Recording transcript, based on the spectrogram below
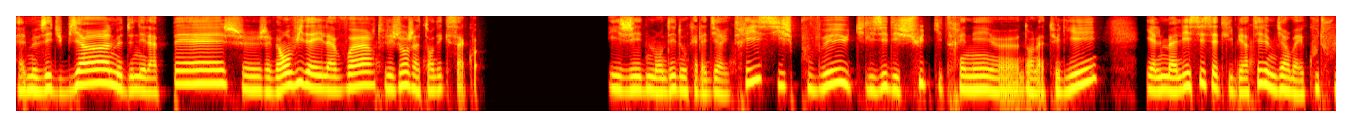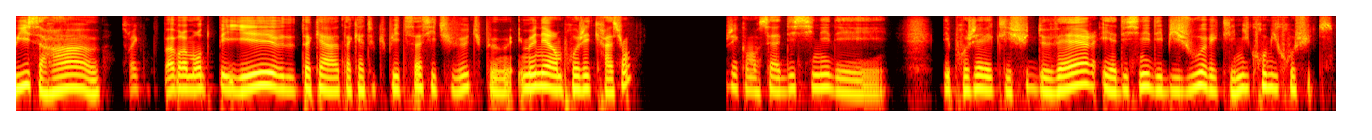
elle me faisait du bien, elle me donnait la pêche, euh, j'avais envie d'aller la voir. Tous les jours, j'attendais que ça, quoi. Et j'ai demandé donc à la directrice si je pouvais utiliser des chutes qui traînaient euh, dans l'atelier. Et elle m'a laissé cette liberté de me dire, bah écoute, oui, Sarah, euh, c'est vrai qu'on peut pas vraiment te payer, t'as qu'à t'occuper de ça si tu veux, tu peux mener un projet de création. J'ai commencé à dessiner des, des projets avec les chutes de verre et à dessiner des bijoux avec les micro-micro-chutes.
